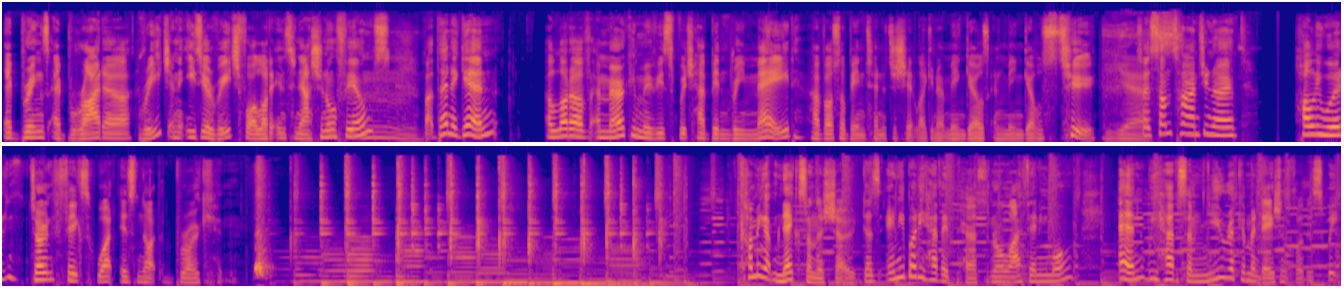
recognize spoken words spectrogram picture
it brings a brighter reach and an easier reach for a lot of international films. Mm. But then again, a lot of American movies which have been remade have also been turned into shit, like you know, Mean Girls and Mean Girls Two. Yeah. So sometimes, you know, Hollywood don't fix what is not broken. Coming up next on the show, does anybody have a personal life anymore? And we have some new recommendations for this week.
